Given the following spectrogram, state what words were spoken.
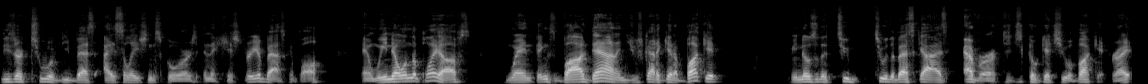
these are two of the best isolation scores in the history of basketball. And we know in the playoffs when things bog down and you just got to get a bucket. I mean, those are the two two of the best guys ever to just go get you a bucket, right?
